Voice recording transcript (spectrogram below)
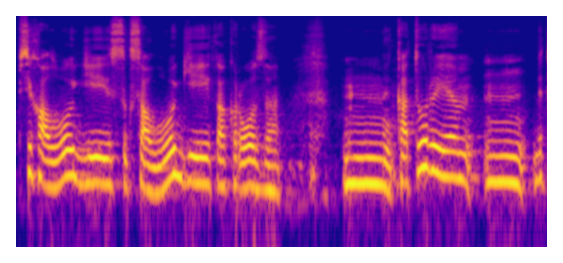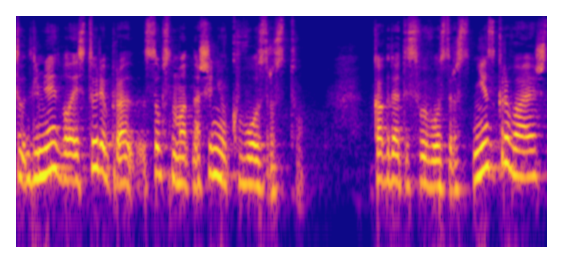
психологии, сексологии, как Роза, которые... Это, для меня это была история про собственному отношению к возрасту. Когда ты свой возраст не скрываешь,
